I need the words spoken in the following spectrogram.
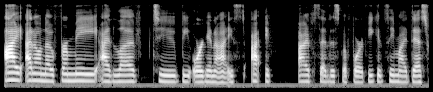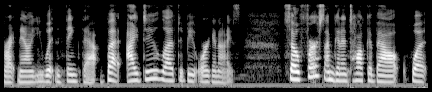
I I don't know, for me, I love to be organized. I if I've said this before, if you could see my desk right now, you wouldn't think that. But I do love to be organized. So, first, I'm going to talk about what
